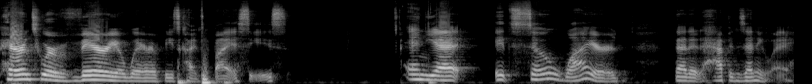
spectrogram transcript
parents who are very aware of these kinds of biases. And yet it's so wired that it happens anyway.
